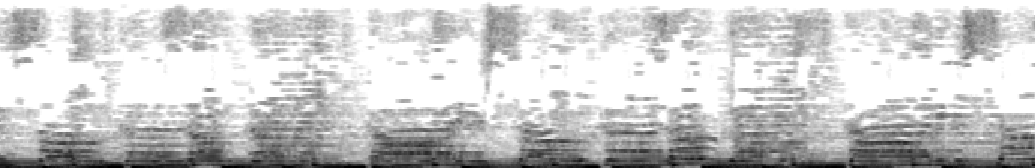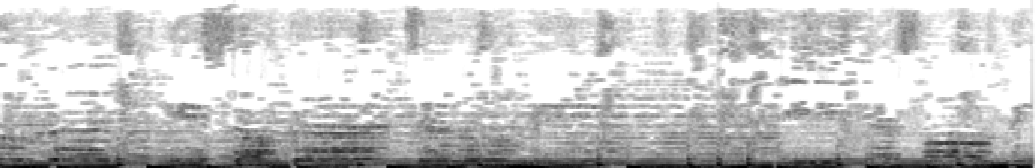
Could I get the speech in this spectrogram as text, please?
is so good, so good. God is so good, so good. God is so good, He's so good to me. He cares for me,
